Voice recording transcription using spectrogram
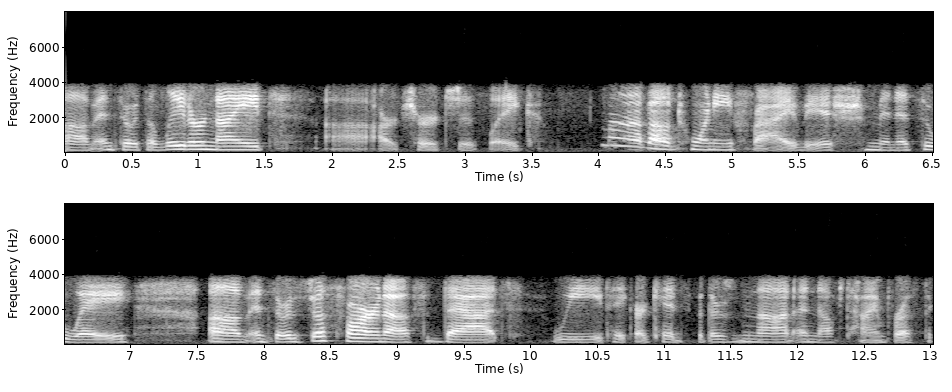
um, and so it's a later night. Uh, our church is like about 25 ish minutes away, um, and so it's just far enough that we take our kids, but there's not enough time for us to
